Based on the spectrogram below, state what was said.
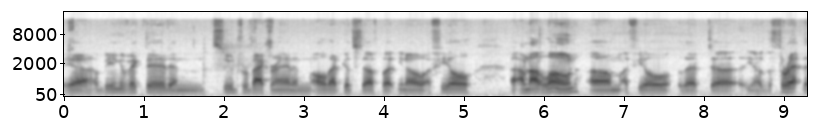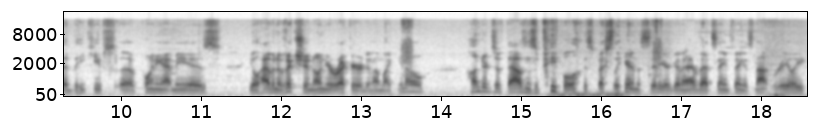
yeah, being evicted and sued for back rent and all that good stuff. But you know, I feel uh, I'm not alone. Um, I feel that uh, you know the threat that he keeps uh, pointing at me is you'll have an eviction on your record, and I'm like, you know, hundreds of thousands of people, especially here in the city, are going to have that same thing. It's not really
